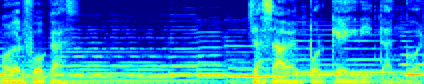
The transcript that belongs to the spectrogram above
Mover focas. Ya saben por qué gritan gol.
